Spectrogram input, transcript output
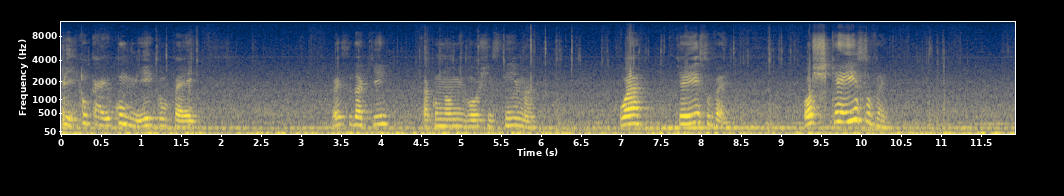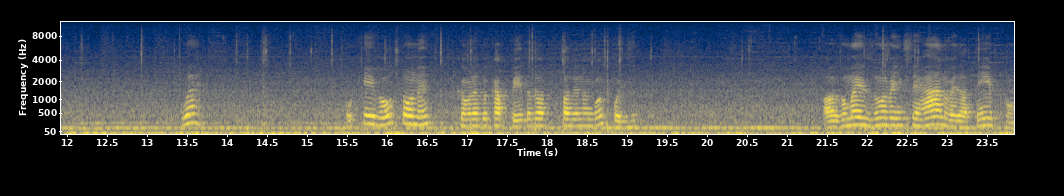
pico caiu comigo, velho. Esse daqui tá com o nome roxo em cima. Ué, que isso, velho? Oxe, que isso, velho? Ué? Ok, voltou, né? Câmera do capeta tá fazendo alguma coisa. Ó, eu vou mais uma, vai encerrar, não vai dar tempo.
